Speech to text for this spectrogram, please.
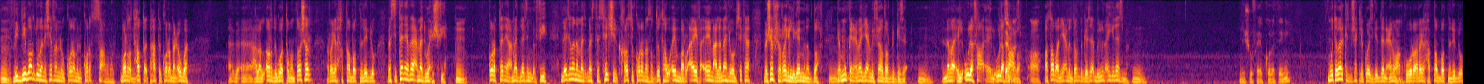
مم. دي, دي برضو أنا شايف إن الكرة من الكرات الصعبة برضو برضه تحط تحط الكرة ملعوبة آه، آه، على الأرض جوه ال 18 الراجل حطها بطن رجله بس الثانية بقى عماد وحش فيها. الكرة الثانية يا عماد لازم يبقى فيه. لازم أنا ما استسهلش خلاص الكرة أنا صديتها وقايم بره قايم قايم على مهلي وامسكها ما شافش الراجل اللي جاي من الظهر. كان ممكن عماد يعمل فيها ضربة جزاء. إنما الأولى صع... الأولى. صعبة. آه. آه طبعا يعمل ضربة جزاء بدون أي لازمة. مم. نشوف هي الكرة تاني. متمركز بشكل كويس جدا عينه على الكورة الراجل حطها ببطن رجله.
